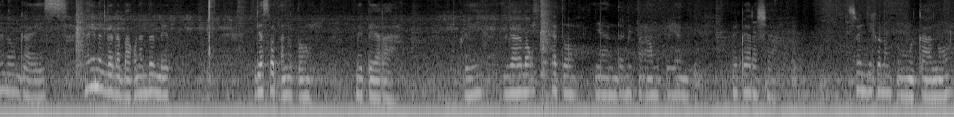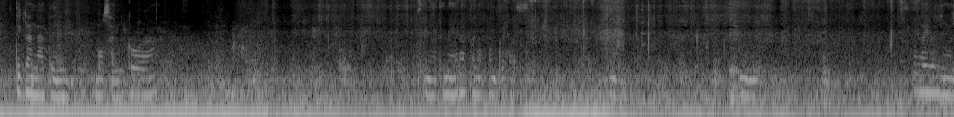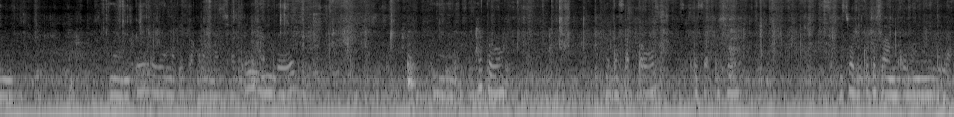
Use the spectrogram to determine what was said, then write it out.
Hello guys. Ngayon naglalaba ako ng damit. Guess what ano to? May pera. Okay? Naglalaba ko. Ito. Yan. Damit ng amo ko yan. May pera siya. So hindi ko lang kung magkano. Tignan natin. Buksan ko ah. Buksan natin. Nahirapan akong bukas. Hmm. So ngayon yan. Yan, pero yan, nakita ko naman siya. 300. Yan. Ito. Pa oh. Basa pa siya. Isoli ko to sa amo ko mga nila.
